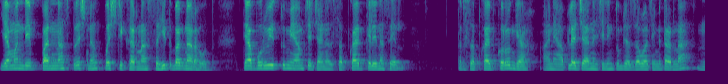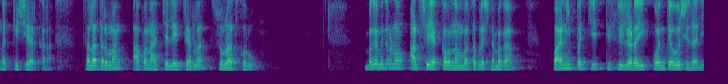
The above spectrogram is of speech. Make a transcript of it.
यामध्ये पन्नास प्रश्न स्पष्टीकरणासहित बघणार आहोत. त्यापूर्वी तुम्ही आमचे चॅनल सबस्क्राईब केले नसेल तर सबस्क्राईब करून घ्या आणि आपल्या चॅनलची लिंक तुमच्या जवळच्या मित्रांना नक्की शेअर करा. चला तर मग आपण आजच्या लेक्चरला सुरुवात करू. बघा मित्रांनो आठशे एक्कावन्न नंबरचा प्रश्न बघा. पानिपतची तिसरी लढाई कोणत्या वर्षी झाली?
